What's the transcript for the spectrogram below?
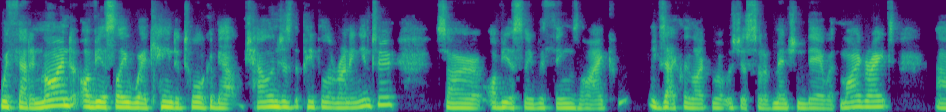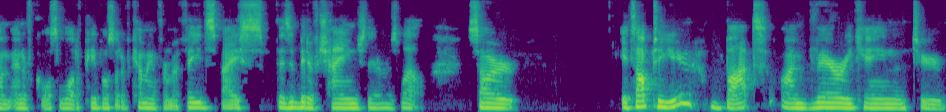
with that in mind, obviously, we're keen to talk about challenges that people are running into. So obviously with things like exactly like what was just sort of mentioned there with migrate, um, and of course, a lot of people sort of coming from a feed space, there's a bit of change there as well. So it's up to you, but I'm very keen to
